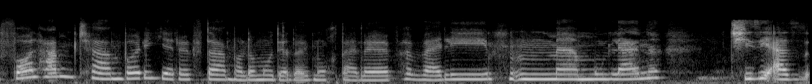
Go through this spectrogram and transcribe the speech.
فال هم چند باری گرفتم حالا مدل های مختلف ولی معمولا چیزی از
